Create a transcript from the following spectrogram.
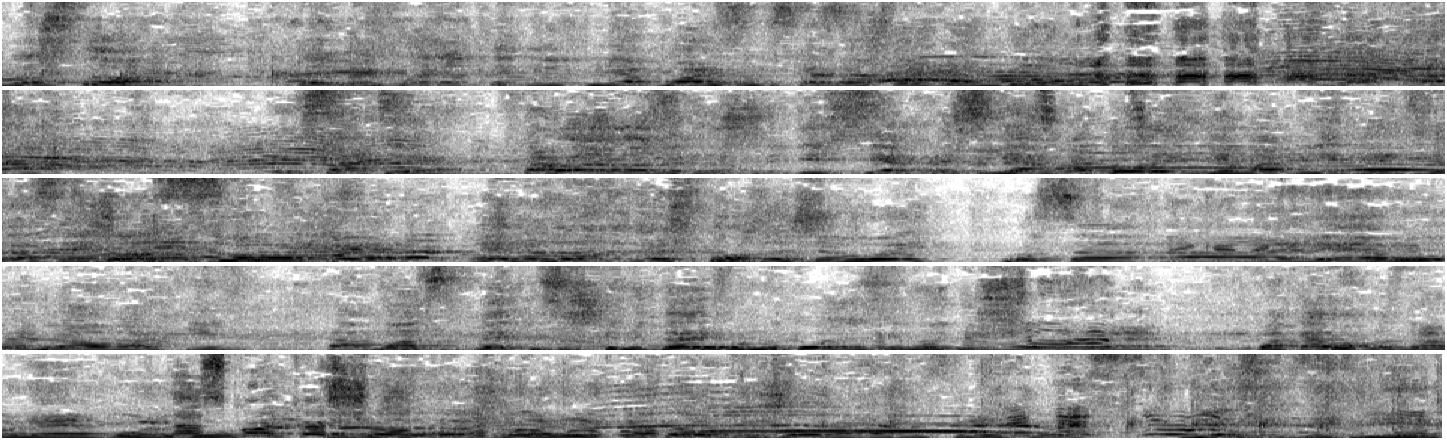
Ну что, кто-нибудь хочет тыкнуть меня пальцем, сказать, что я гандон? И, кстати, второй розыгрыш среди всех россиян, которые не могли прийти на встречу. Супер! Этот розыгрыш тоже живой, просто а, я его убрал в архив. Там 25 тысяч комментариев, и мы тоже сегодня его разыграем. Пока мы поздравляем Ольгу. Насколько Это шок? живой человек, который пришел на нашу встречу вместе с детьми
